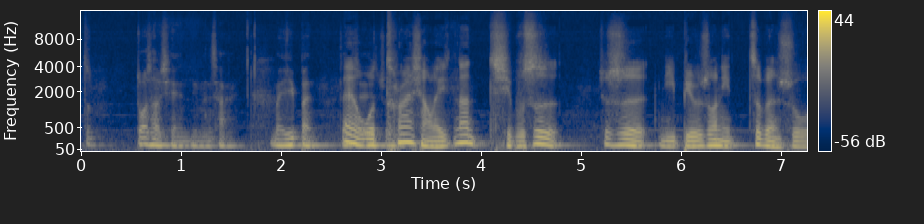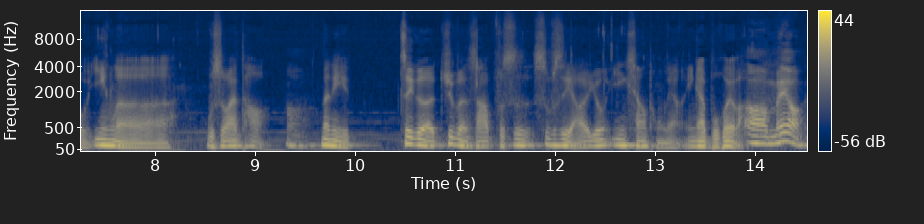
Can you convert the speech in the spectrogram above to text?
多多少钱？你们猜？每一本哎，我突然想了，那岂不是就是你，比如说你这本书印了五十万套，啊。那你这个剧本杀不是是不是也要用印相同量？应该不会吧？呃，没有，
